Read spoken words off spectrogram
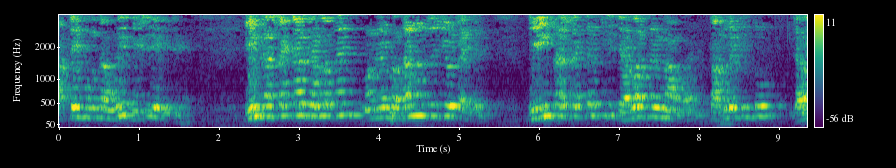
আর্থিক অনুদান অনেক বেশি রেখেছি। ইনফ্রাস্ট্রাকচার ডেভেলপমেন্ট মাননীয় প্রধানমন্ত্রীজিও চাইছেন যে ইনফ্রাস্ট্রাকচার যদি ডেভেলপমেন্ট না হয়, তাহলে কিন্তু যারা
